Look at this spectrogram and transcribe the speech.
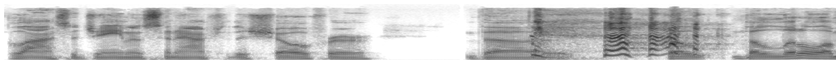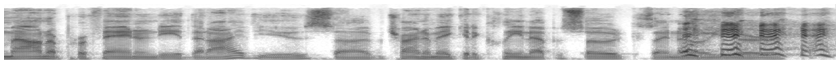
glass of Jameson after the show for the the, the, little amount of profanity that I've used. I'm trying to make it a clean episode because I know you're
